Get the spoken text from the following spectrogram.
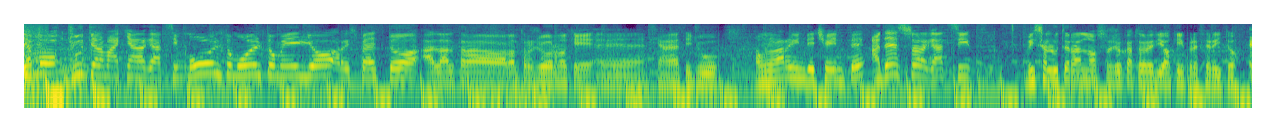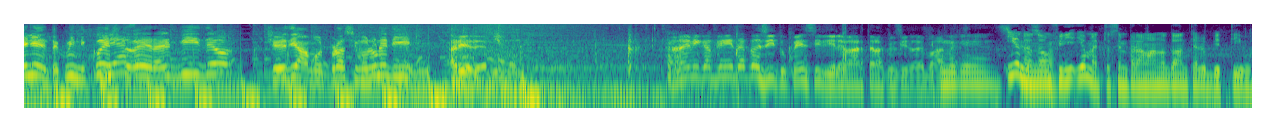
Siamo giunti alla macchina ragazzi molto molto meglio rispetto all'altro all'altro giorno che eh, siamo andati giù a un orario indecente Adesso ragazzi vi saluterà il nostro giocatore di hockey preferito E niente, quindi questo Yes. era il video. Ci vediamo il prossimo lunedì. Arrivederci. Non è mica finita così, tu pensi di levartela così dalle balle. Io non, non fini- io metto sempre la mano davanti all'obiettivo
